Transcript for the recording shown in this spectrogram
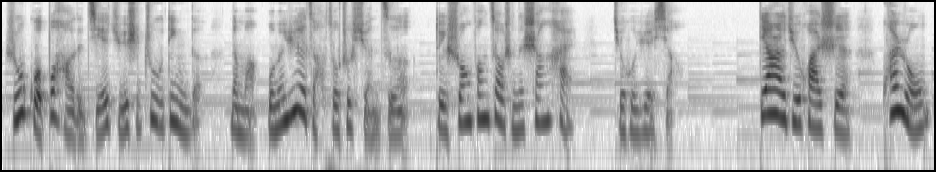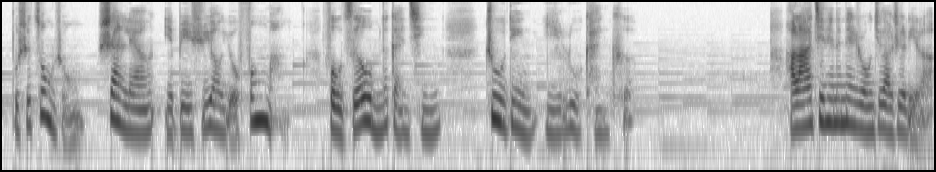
如果不好的结局是注定的，那么我们越早做出选择，对双方造成的伤害就会越小。第二句话是：宽容不是纵容，善良也必须要有锋芒。否则，我们的感情注定一路坎坷。好啦，今天的内容就到这里了。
